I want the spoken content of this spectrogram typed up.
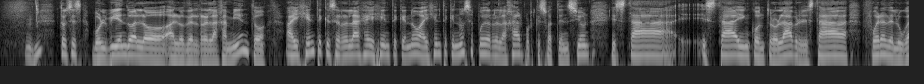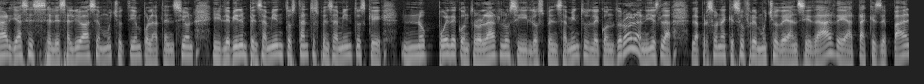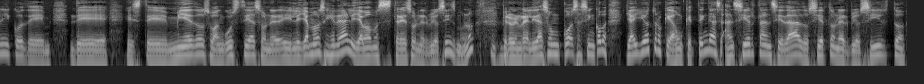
Entonces, volviendo a lo, a lo del relajamiento, hay gente que se relaja hay gente que no. Hay gente que no se puede relajar porque su atención está, está incontrolable, está fuera de lugar, ya se, se le salió hace mucho tiempo la atención y le vienen pensamientos, tantos pensamientos que no puede controlarlos y los pensamientos le controlan. Y es la, la persona que sufre mucho de ansiedad, de ataques de pánico, de, de este, miedo o angustias, o y le llamamos en general, le llamamos estrés o nerviosismo, ¿no? Pero en realidad son cosas incómodas. Y hay otro que aunque tengas cierta ansiedad o cierto nerviosismo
